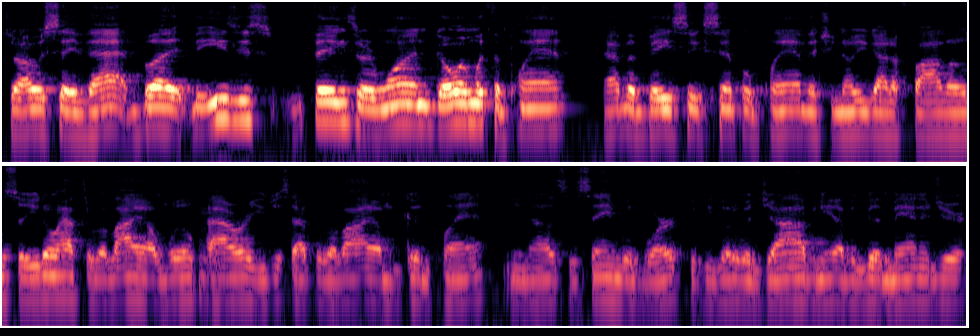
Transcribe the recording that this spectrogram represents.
So I would say that. But the easiest things are one, go in with a plan. Have a basic, simple plan that you know you got to follow, so you don't have to rely on willpower. You just have to rely on a good plan. You know, it's the same with work. If you go to a job and you have a good manager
